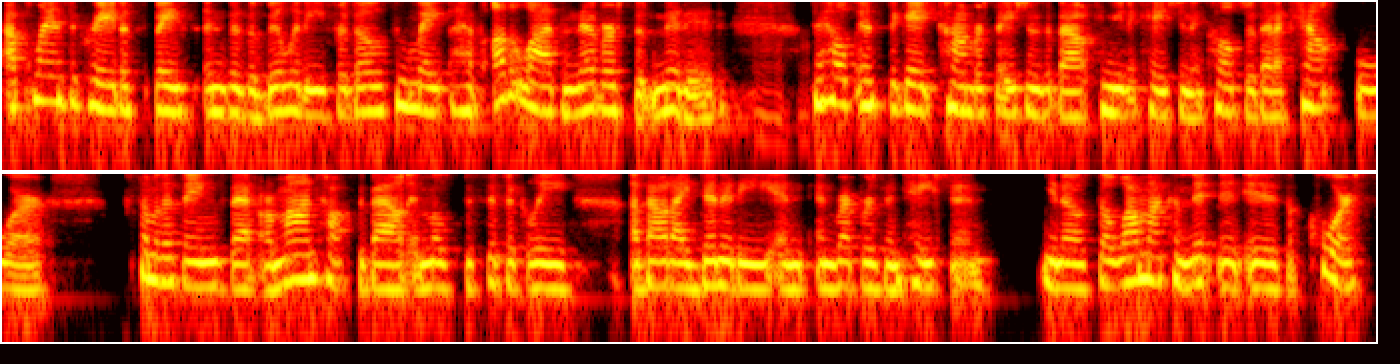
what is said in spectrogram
I plan to create a space and visibility for those who may have otherwise never submitted mm-hmm. to help instigate conversations about communication and culture that account for some of the things that Armond talks about, and most specifically about identity and, and representation you know so while my commitment is of course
